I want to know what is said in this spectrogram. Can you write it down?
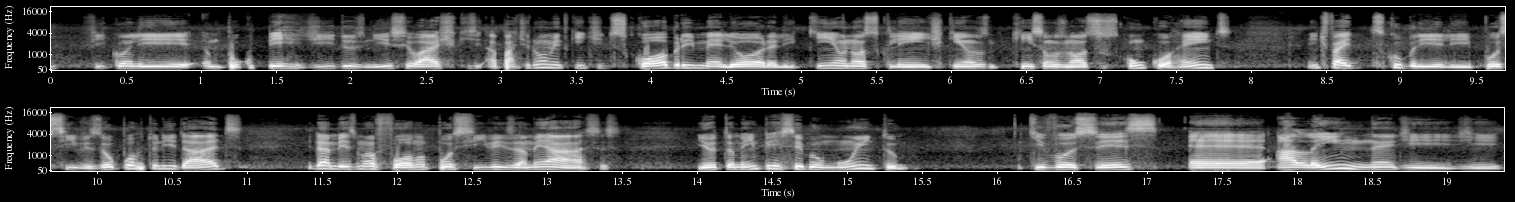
ficam ali um pouco perdidos nisso. Eu acho que a partir do momento que a gente descobre melhor ali quem é o nosso cliente, quem, é quem são os nossos concorrentes, a gente vai descobrir ali possíveis oportunidades e da mesma forma possíveis ameaças. E eu também percebo muito que vocês, é, além né, de, de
